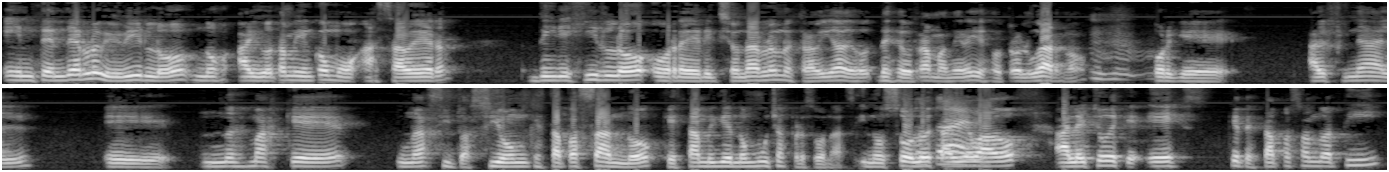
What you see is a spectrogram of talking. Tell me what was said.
entenderlo y vivirlo nos ayudó también como a saber dirigirlo o redireccionarlo en nuestra vida desde otra manera y desde otro lugar, ¿no? Porque al final eh, no es más que una situación que está pasando, que están viviendo muchas personas y no solo está llevado al hecho de que es que te está pasando a ti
